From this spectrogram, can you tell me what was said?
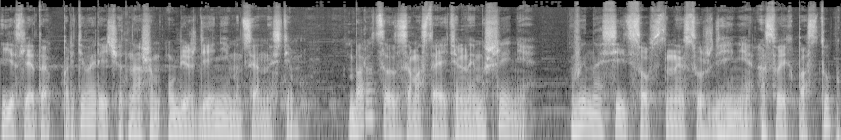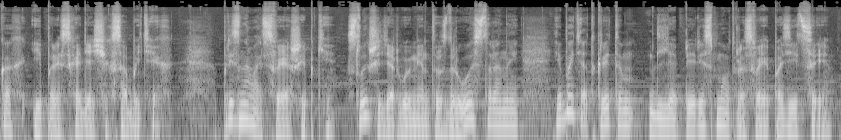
если это противоречит нашим убеждениям и ценностям. Бороться за самостоятельное мышление. Выносить собственные суждения о своих поступках и происходящих событиях. Признавать свои ошибки, слышать аргументы с другой стороны и быть открытым для пересмотра своей позиции –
